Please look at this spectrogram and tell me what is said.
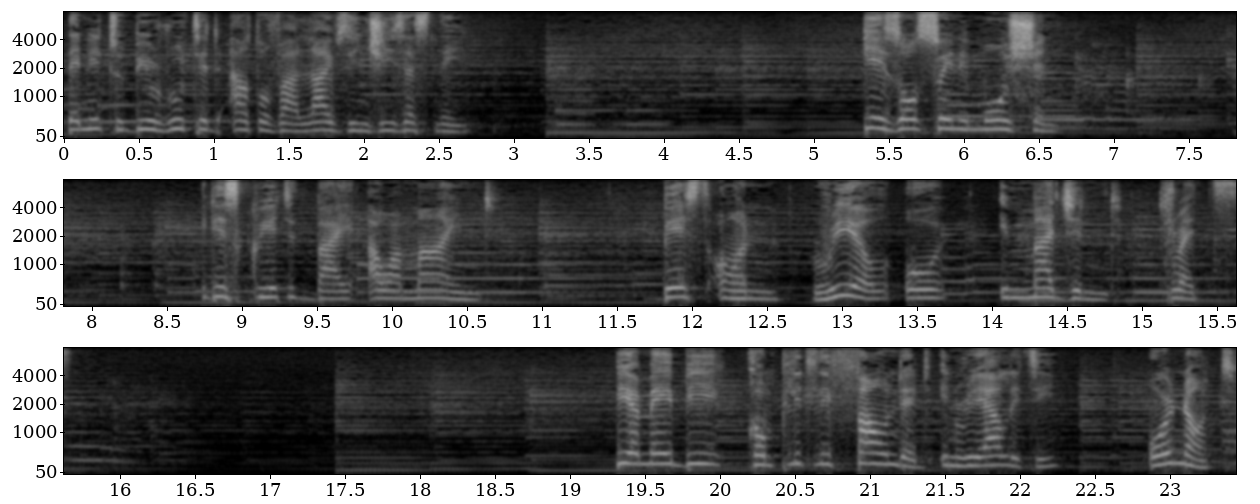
They need to be rooted out of our lives in Jesus' name. Fear is also an emotion, it is created by our mind based on real or imagined threats. Fear may be completely founded in reality or not.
